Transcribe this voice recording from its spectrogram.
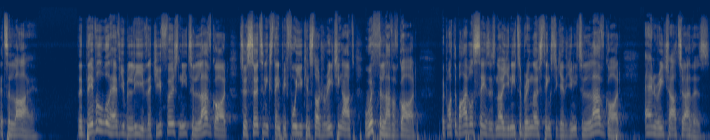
It's a lie. The devil will have you believe that you first need to love God to a certain extent before you can start reaching out with the love of God. But what the Bible says is no, you need to bring those things together. You need to love God and reach out to others.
